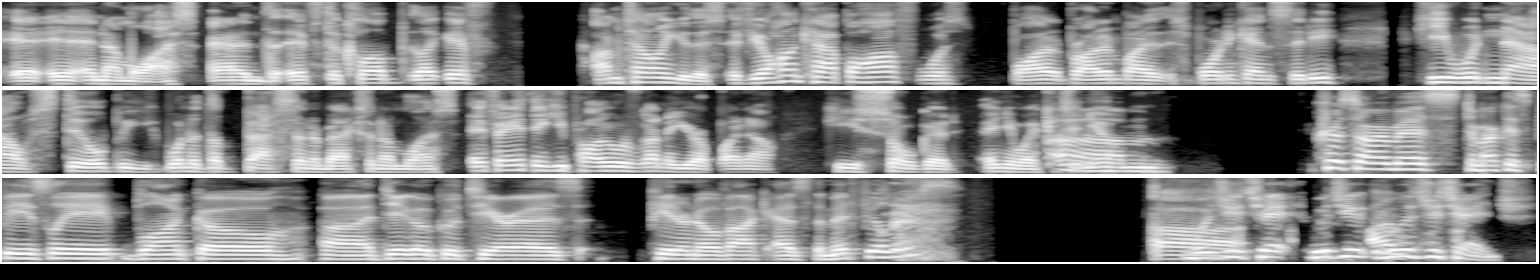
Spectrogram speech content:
in, in MLS, and if the club like if I'm telling you this, if Johan Kappelhof was brought, brought in by Sporting Kansas City, he would now still be one of the best center backs in MLS. If anything, he probably would have gone to Europe by now. He's so good. Anyway, continue. um, Chris Armas, DaMarcus Beasley, Blanco, uh, Diego Gutierrez, Peter Nowak as the midfielders. Uh, would you change? Would you? I- Who would you change?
